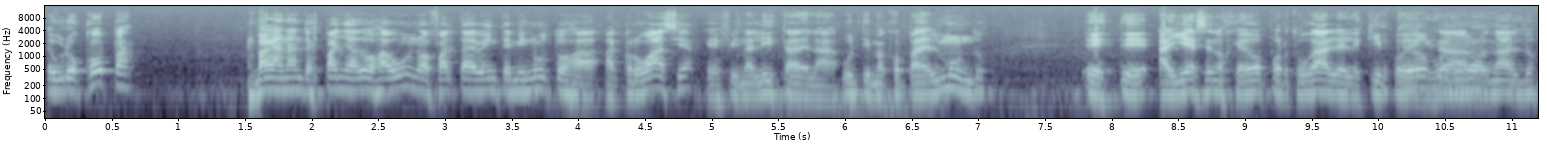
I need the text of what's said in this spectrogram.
Eurocopa, va ganando España 2 a 1 a falta de 20 minutos a, a Croacia, que es finalista de la última Copa del Mundo. Este, ayer se nos quedó Portugal, el equipo quedó de Cristiano. Ronaldo.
